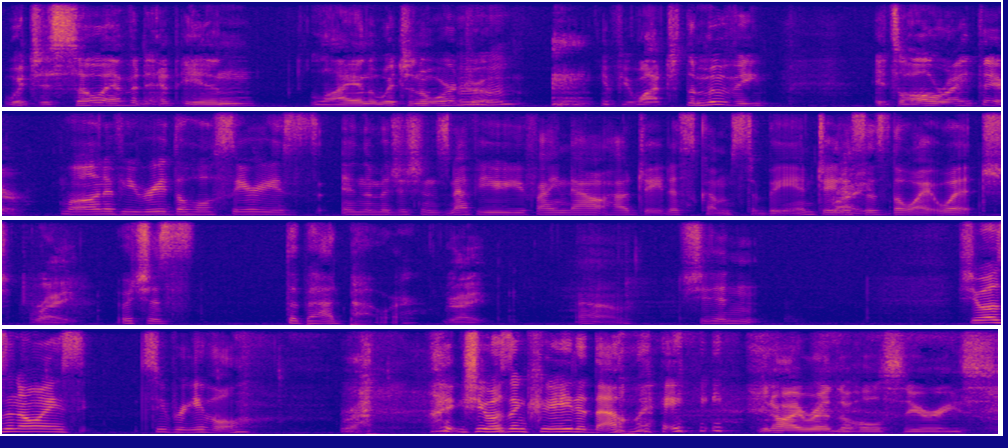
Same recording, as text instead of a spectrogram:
which is so evident in Lion, the Witch, and the Wardrobe. if you watch the movie, it's all right there. well and if you read the whole series in the magician's nephew you find out how jadis comes to be and jadis Right. is the white witch Right, which is the bad power right. um, she didn't she wasn't always super evil Right. like she wasn't created that way You know, I read the whole series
